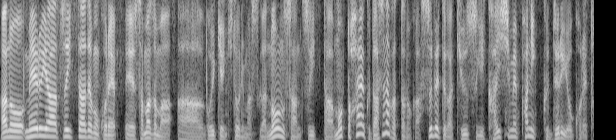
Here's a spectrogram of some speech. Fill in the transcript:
あのメールやツイッターでもこれさまざまご意見来ておりますがノンさんツイッターもっと早く出せなかったのかすべてが急すぎ買い占めパニック出るよこれと。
